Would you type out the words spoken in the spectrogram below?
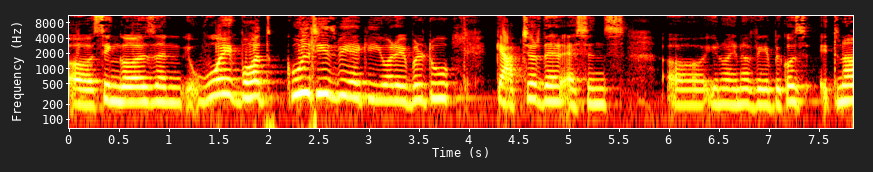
singers and वो एक बहुत कूल चीज़ भी है कि you are able to capture their essence you know in a way because इतना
